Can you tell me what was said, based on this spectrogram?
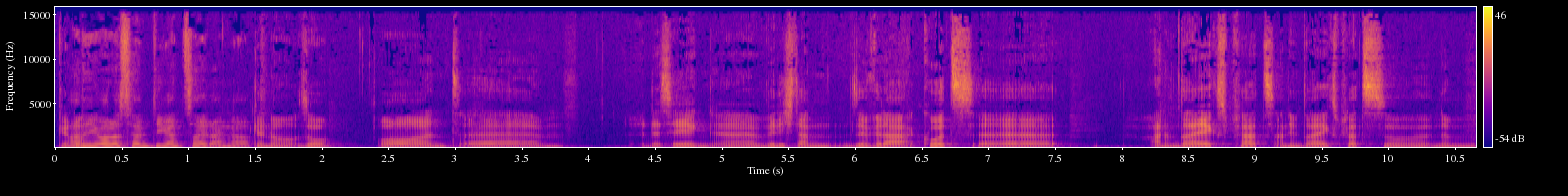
Genau. hatte ich aber das Hemd die ganze Zeit angehabt. Genau, so. Und ähm, deswegen äh, bin ich dann, sind wir da kurz äh, an einem Dreiecksplatz, an dem Dreiecksplatz zu einem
